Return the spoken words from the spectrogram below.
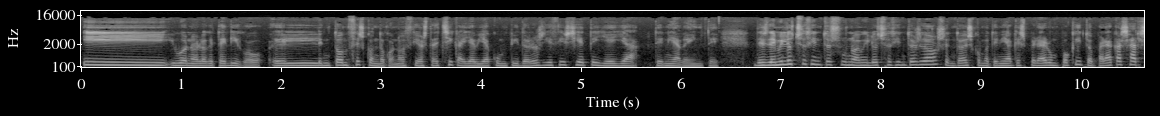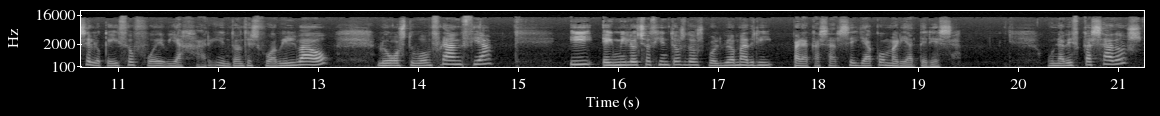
Y, y bueno, lo que te digo, él entonces cuando conoció a esta chica ya había cumplido los 17 y ella tenía 20. Desde 1801 a 1802, entonces como tenía que esperar un poquito para casarse, lo que hizo fue viajar. Y entonces fue a Bilbao, luego estuvo en Francia y en 1802 volvió a Madrid para casarse ya con María Teresa. Una vez casados,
